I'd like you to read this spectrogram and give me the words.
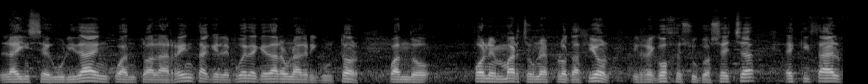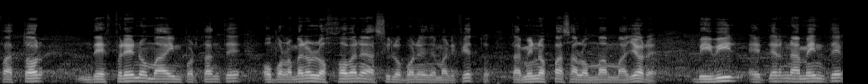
La inseguridad en cuanto a la renta que le puede quedar a un agricultor cuando pone en marcha una explotación y recoge su cosecha, es quizás el factor de freno más importante, o por lo menos los jóvenes así lo ponen de manifiesto. También nos pasa a los más mayores, vivir eternamente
